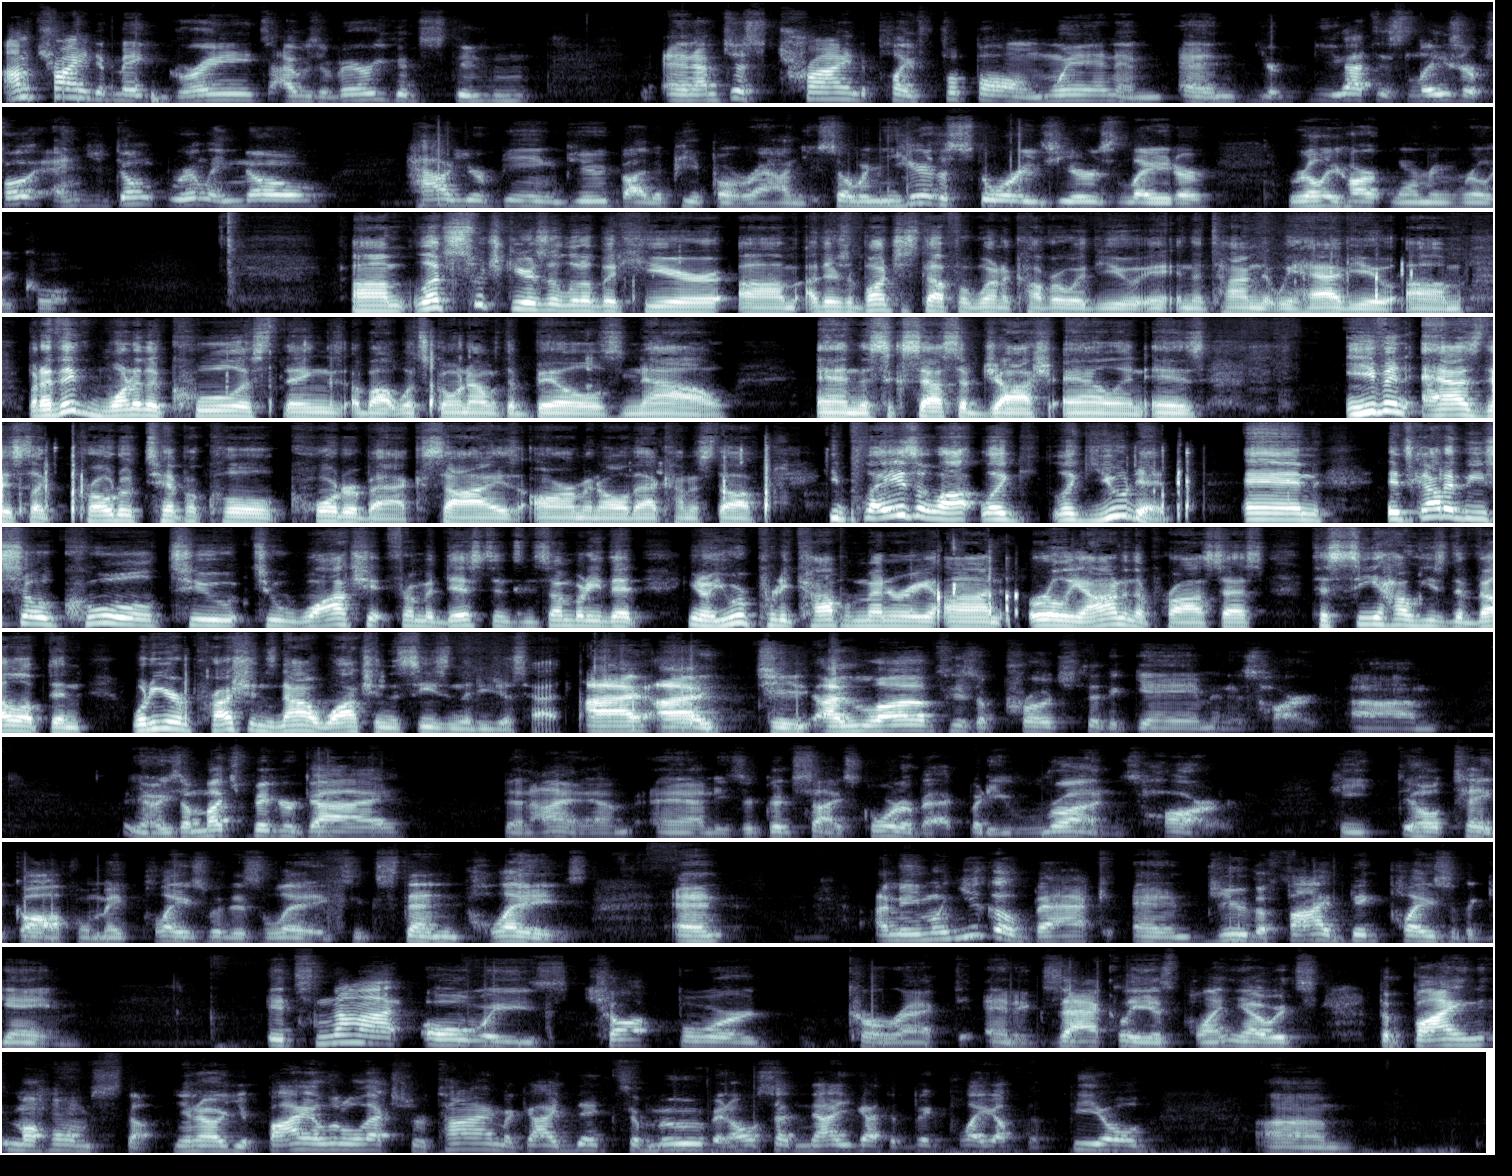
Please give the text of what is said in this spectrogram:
I'm trying to make grades. I was a very good student and I'm just trying to play football and win and and you you got this laser focus and you don't really know how you're being viewed by the people around you. So when you hear the stories years later, really heartwarming, really cool. Um, let's switch gears a little bit here. Um, there's a bunch of stuff I want to cover with you in, in the time that we have you. Um, but I think one of the coolest things about what's going on with the Bills now and the success of Josh Allen is even as this like prototypical quarterback size, arm, and all that kind of stuff, he plays a lot like like you did. And it's got to be so cool to to watch it from a distance and somebody that you know you were pretty complimentary on early on in the process to see how he's developed and what are your impressions now watching the season that he just had? I i gee, i love his approach to the game and his heart. Um, you know he's a much bigger guy than i am and he's a good sized quarterback but he runs hard. He he'll take off he'll make plays with his legs extend plays and I mean, when you go back and view the five big plays of a game, it's not always chalkboard correct and exactly as planned. You know, it's the buying Mahomes stuff. You know, you buy a little extra time, a guy makes a move, and all of a sudden now you got the big play up the field. Um,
